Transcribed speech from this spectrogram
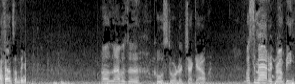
I found something. Oh, that was a cool store to check out. What's the matter, Grumpy?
